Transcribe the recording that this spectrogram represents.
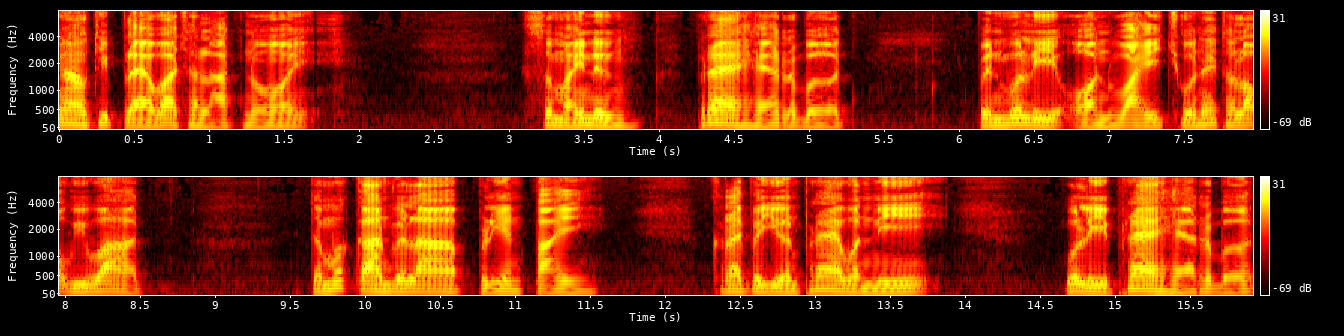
ง่าวที่แปลว่าฉลาดน้อย สมัยหนึ่ง แพร่แห่ระเบิด เป็นวลีอ่อนไหวชวนให้ทะเลาะวิวาท แต่เมื่อการเวลาเปลี่ยนไป ใครไปเยือนแพร่วันนี้ วลีแพร่แห่ระเบิด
